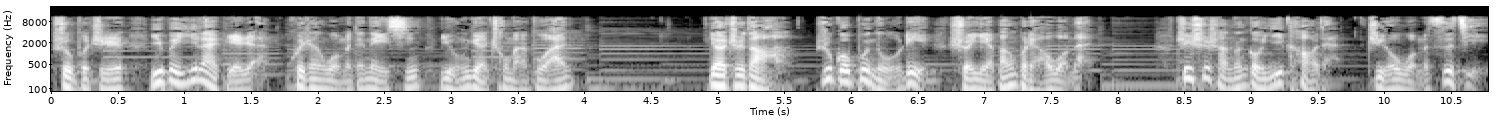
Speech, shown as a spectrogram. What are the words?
殊不知一味依赖别人，会让我们的内心永远充满不安。要知道，如果不努力，谁也帮不了我们。这世上能够依靠的，只有我们自己。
